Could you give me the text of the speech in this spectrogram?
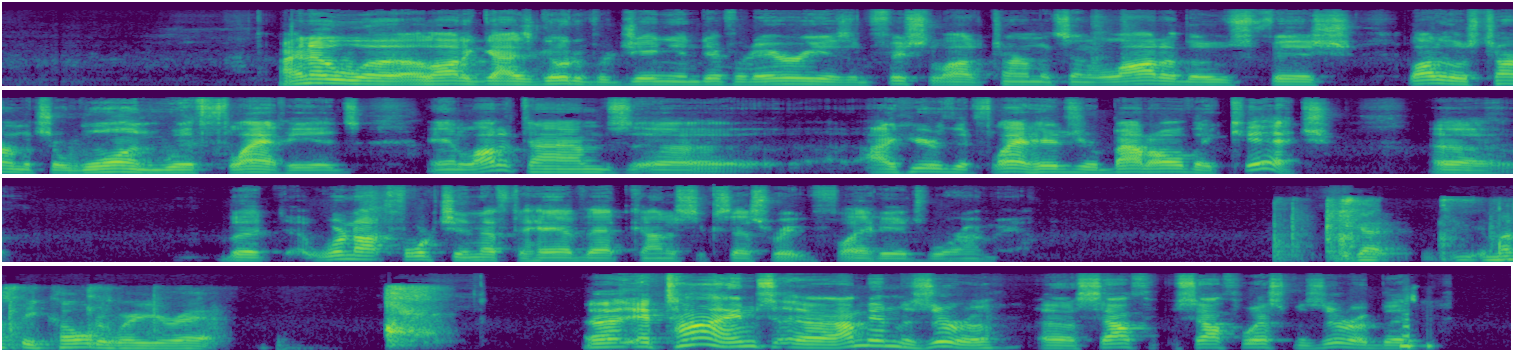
I know uh, a lot of guys go to Virginia in different areas and fish a lot of tournaments, and a lot of those fish, a lot of those tournaments are won with flatheads. And a lot of times, uh, I hear that flatheads are about all they catch. Uh, but we're not fortunate enough to have that kind of success rate with flatheads where I'm at. You got. It must be colder where you're at. Uh, at times, uh, I'm in Missouri, uh, south southwest Missouri, but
